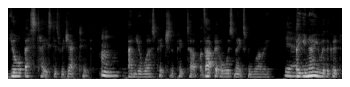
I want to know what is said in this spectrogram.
your best taste is rejected? Mm. and your worst pictures are picked up. That bit always makes me worry. Yeah. But you know you're with a good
